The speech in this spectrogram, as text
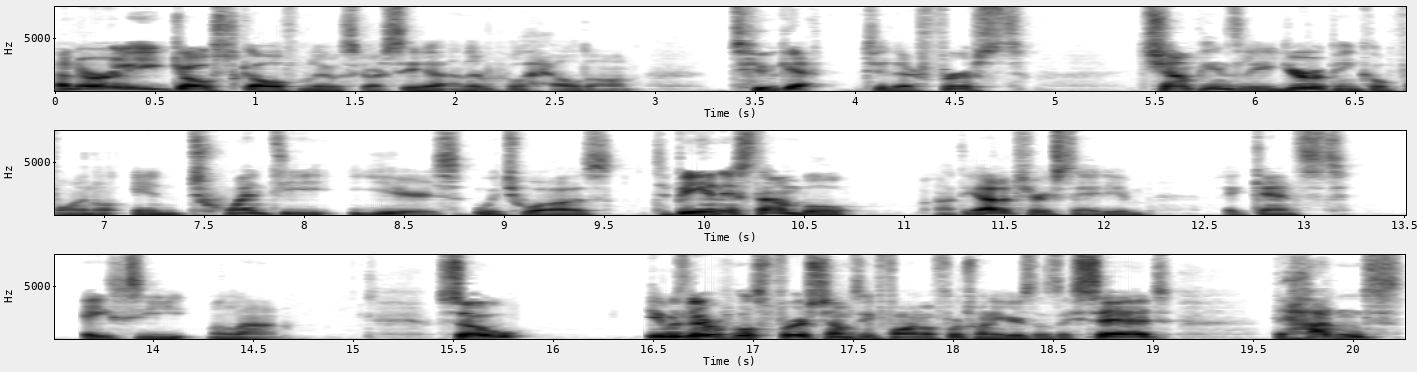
An early ghost goal from Luis Garcia, and Liverpool held on to get to their first Champions League European Cup final in 20 years, which was to be in Istanbul at the Ataturk Stadium against AC Milan. So it was Liverpool's first Champions League final for 20 years, as I said. They hadn't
